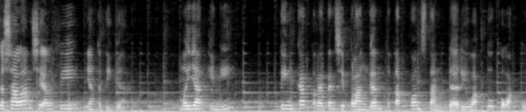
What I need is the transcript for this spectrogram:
Kesalahan CLV yang ketiga, meyakini tingkat retensi pelanggan tetap konstan dari waktu ke waktu.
